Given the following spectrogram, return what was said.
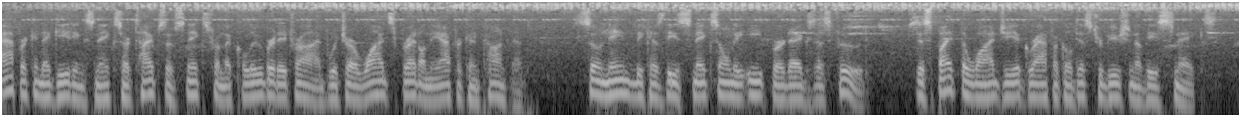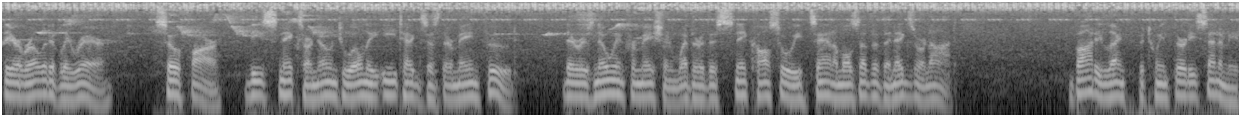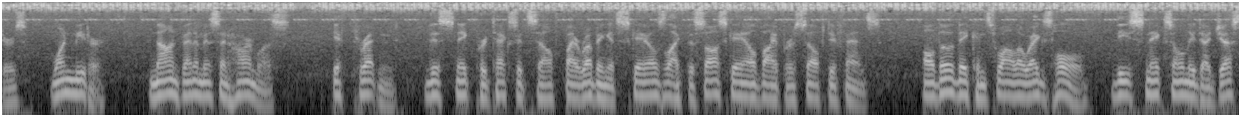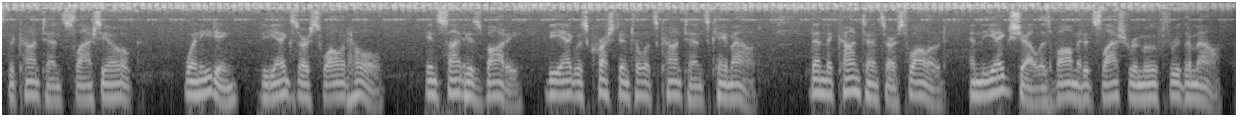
African egg-eating snakes are types of snakes from the Colubridae tribe which are widespread on the African continent. So named because these snakes only eat bird eggs as food. Despite the wide geographical distribution of these snakes, they are relatively rare. So far, these snakes are known to only eat eggs as their main food. There is no information whether this snake also eats animals other than eggs or not. Body length between 30 centimeters, 1 meter. Non-venomous and harmless. If threatened, this snake protects itself by rubbing its scales like the saw scale viper self-defense. Although they can swallow eggs whole, these snakes only digest the contents slash yolk. When eating, the eggs are swallowed whole. Inside his body, the egg was crushed until its contents came out. Then the contents are swallowed, and the eggshell is vomited slash removed through the mouth.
